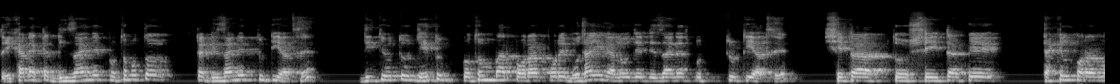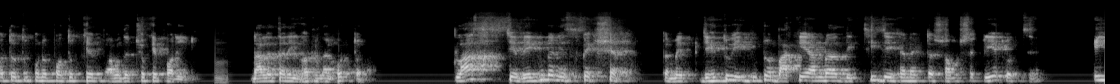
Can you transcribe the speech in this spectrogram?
তো এখানে একটা ডিজাইনের প্রথমত একটা ডিজাইনের ত্রুটি আছে দ্বিতীয়ত যেহেতু প্রথমবার পড়ার পরে বোঝাই গেল যে ডিজাইনের ত্রুটি আছে সেটা তো সেইটাকে ট্যাকেল করার মতো তো কোনো পদক্ষেপ আমাদের চোখে পড়েনি। নালে তার এই ঘটনা ঘটতো না। প্লাস যে রেগুলার ইন্সপেকশন যেহেতু এই দুটো বাকি আমরা দেখছি যে এখানে একটা সমস্যা ক্রিয়েট হচ্ছে এই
